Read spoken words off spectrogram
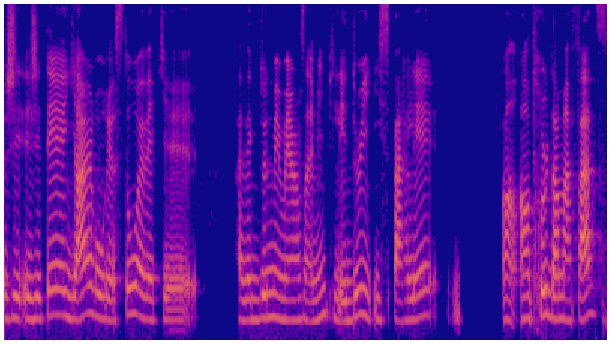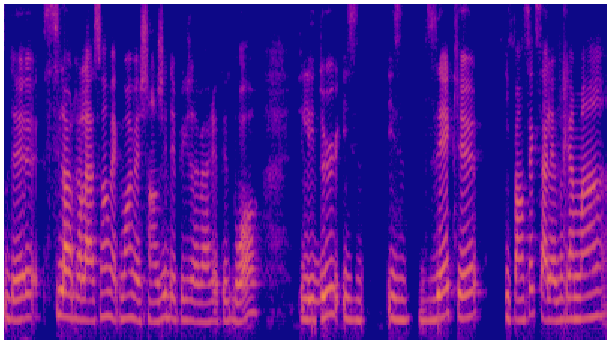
J'étais hier au resto avec, euh, avec deux de mes meilleurs amis, puis les deux, ils, se parlaient entre eux dans ma face de si leur relation avec moi avait changé depuis que j'avais arrêté de boire. Puis les deux, ils, ils disaient qu'ils pensaient que ça allait vraiment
